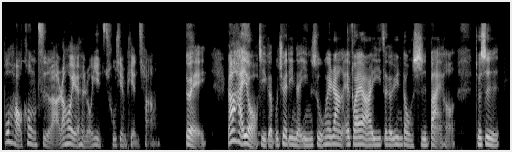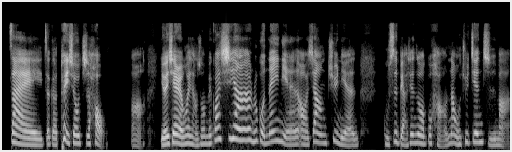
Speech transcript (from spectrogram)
不好控制啦，然后也很容易出现偏差。对，然后还有几个不确定的因素会让 FIRE 这个运动失败哈，就是在这个退休之后啊，有一些人会想说，没关系啊，如果那一年哦，像去年股市表现这么不好，那我去兼职嘛。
